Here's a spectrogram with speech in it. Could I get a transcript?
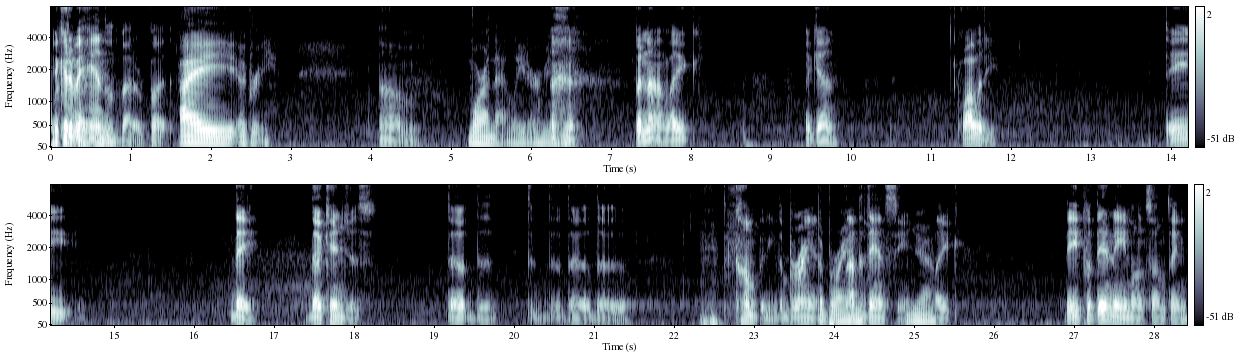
it could have been handled better, but I agree. um, More on that later. Maybe. but not like again quality they they the Kinjaz the the the the the, the, the company the brand The not the dance team Yeah. like they put their name on something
